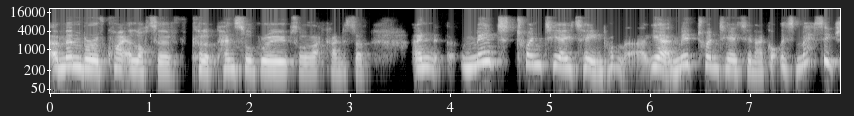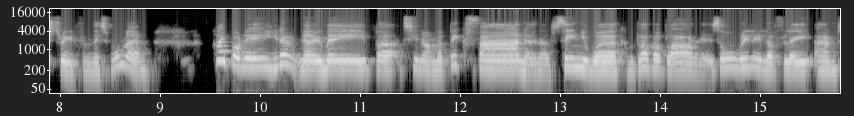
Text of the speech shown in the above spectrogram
a member of quite a lot of colored pencil groups, all that kind of stuff. And mid 2018, yeah, mid 2018, I got this message through from this woman hi bonny you don't know me but you know i'm a big fan and i've seen your work and blah blah blah and it's all really lovely and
